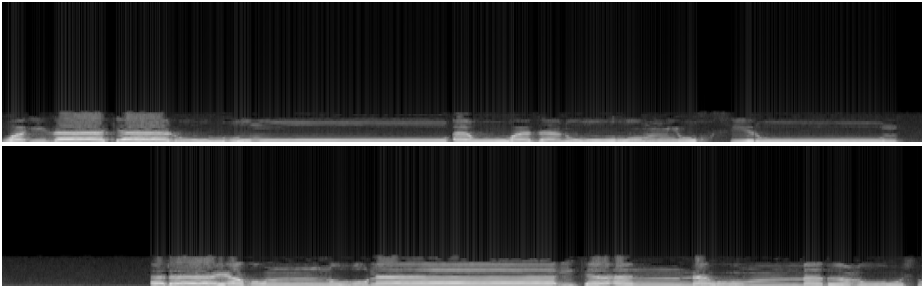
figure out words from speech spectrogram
وإذا كالوهم أو وزنوهم يخسرون ألا يظن أولئك أنهم مبعوثون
